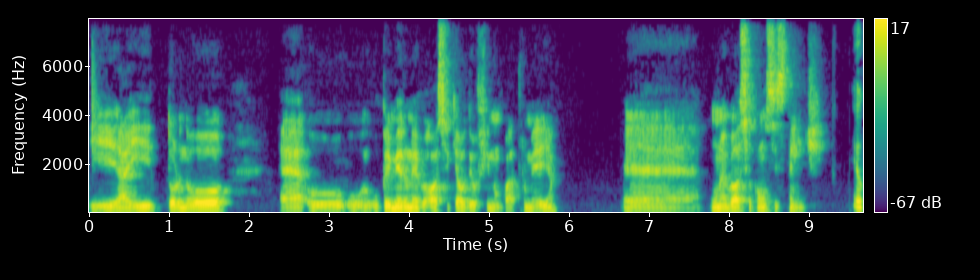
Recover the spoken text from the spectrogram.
e aí tornou é, o, o, o, primeiro negócio, que é o Delfino 146, é, um negócio consistente. Eu,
